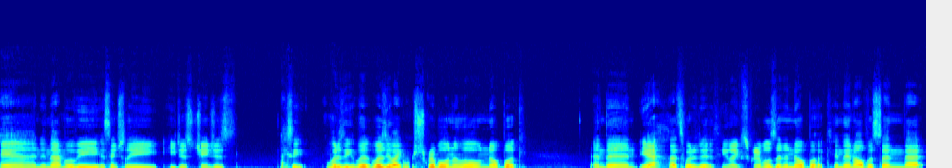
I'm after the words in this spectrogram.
And in that movie, essentially, he just changes. Actually, what is he? What does he like? Scribble in a little notebook, and then yeah, that's what it is. He like scribbles in a notebook, and then all of a sudden that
